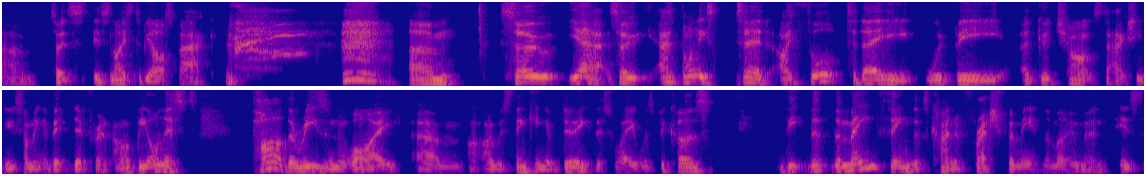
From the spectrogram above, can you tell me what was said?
Um, so it's, it's nice to be asked back. um, so, yeah, so as Bonnie said, I thought today would be a good chance to actually do something a bit different. And I'll be honest, part of the reason why um, I was thinking of doing it this way was because the, the, the main thing that's kind of fresh for me at the moment is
